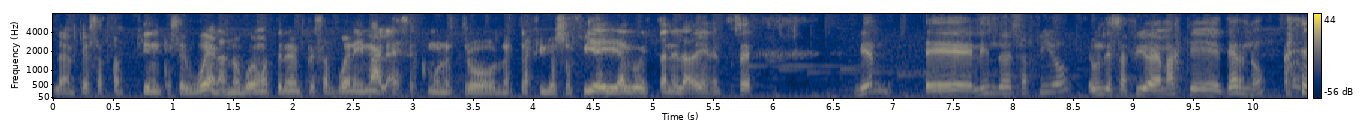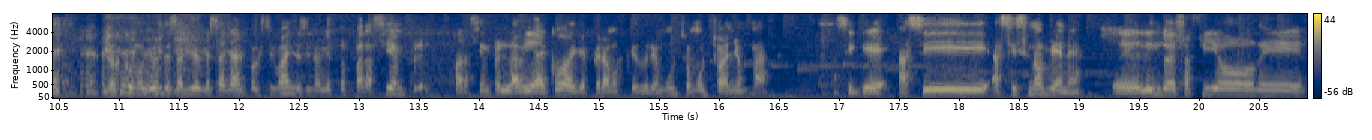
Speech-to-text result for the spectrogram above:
las empresas tienen que ser buenas, no podemos tener empresas buenas y malas. Esa es como nuestro, nuestra filosofía y algo que está en el ADN. Entonces, bien, eh, lindo desafío, es un desafío además que eterno, no es como que un desafío que se el próximo año, sino que esto es para siempre, para siempre en la vida de CODA, que esperamos que dure muchos, muchos años más. Así que así, así se nos viene. Eh, lindo desafío de,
